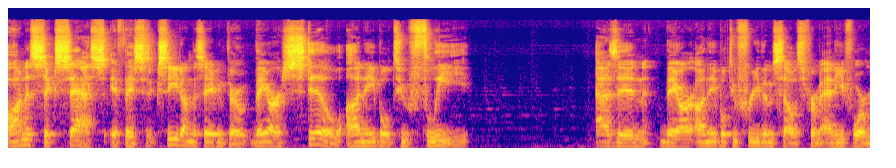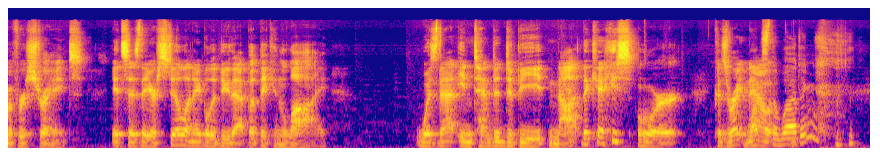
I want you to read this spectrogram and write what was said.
on a success, if they succeed on the saving throw, they are still unable to flee. As in, they are unable to free themselves from any form of restraints. It says they are still unable to do that, but they can lie. Was that intended to be not the case, or because right now What's the wording?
